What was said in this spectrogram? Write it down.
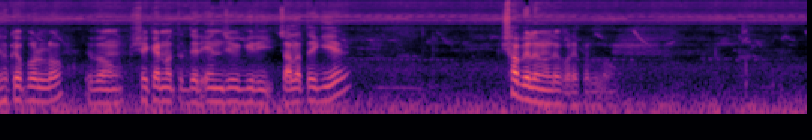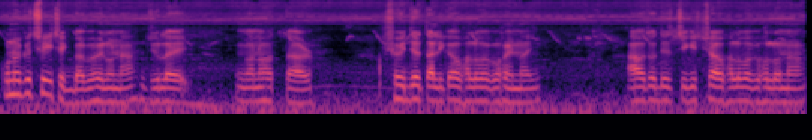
ঢুকে পড়ল এবং সেখানেও তাদের এনজিওগিরি চালাতে গিয়ে সব এলোমেলো করে ফেলল। কোনো কিছুই ঠিকভাবে হলো না। জুলাই গণহত্যার শহীদদের তালিকাও ভালোভাবে হয় নাই। আহতদের চিকিৎসাও ভালোভাবে হলো না।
